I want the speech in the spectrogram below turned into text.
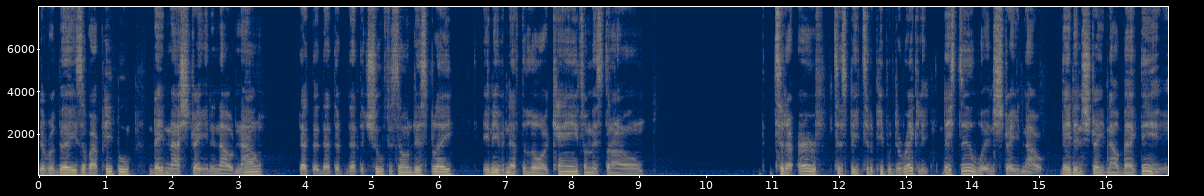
The rebellions of our people, they not straightening out now that the that the that the truth is on display. And even if the Lord came from his throne to the earth to speak to the people directly, they still wouldn't straighten out. They didn't straighten out back then.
